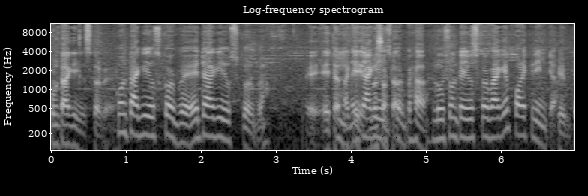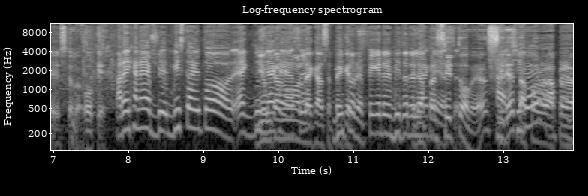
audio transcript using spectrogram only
কোনটা আগে ইউজ করবে? কোনটা আগে ইউজ করবে? এটা আগে ইউজ করবে। এটা নাকি লোশনটা হ্যাঁ লোশনটা ইউজ করবে আগে পরে ক্রিমটা ক্রিমটা ইউজ করল ওকে আর এখানে বিস্তারিত এক দুই লেখা আছে। ভিতরে প্যাকেটের ভিতরে লেখা আপনার আছে। হবে হ্যাঁ? হ্যাঁ, শিখে শিখে তারপর আপনারা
